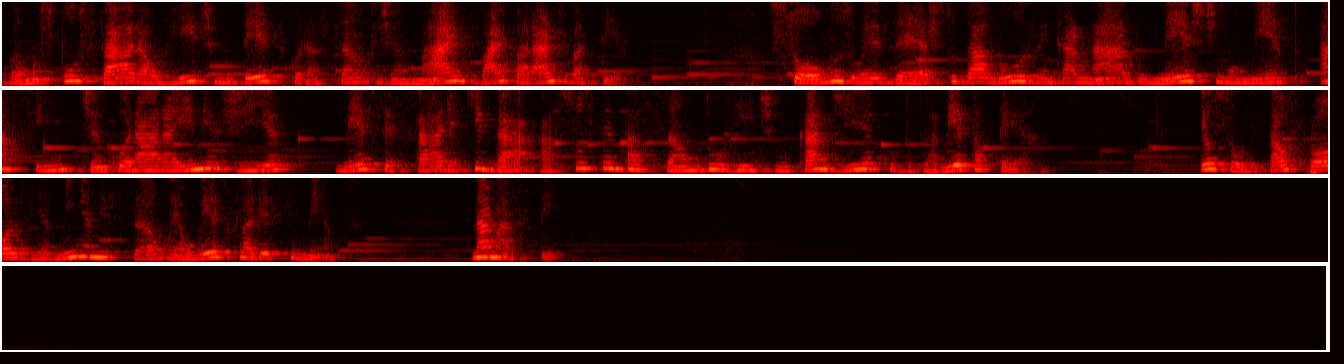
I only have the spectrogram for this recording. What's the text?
Vamos pulsar ao ritmo desse coração que jamais vai parar de bater. Somos o exército da luz encarnado neste momento a fim de ancorar a energia necessária que dá a sustentação do ritmo cardíaco do planeta Terra. Eu sou Vital Froze e a minha missão é o esclarecimento. Namastê!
